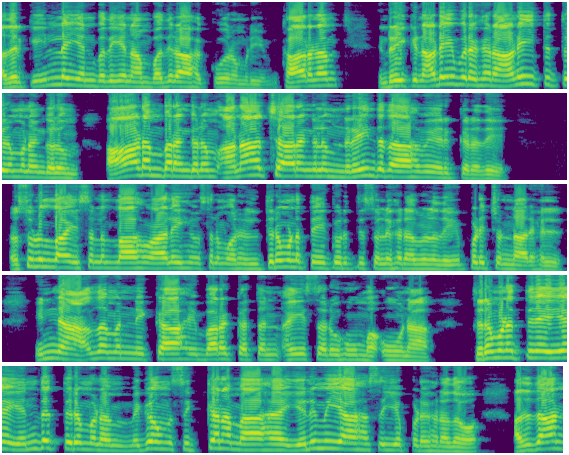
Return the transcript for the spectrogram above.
அதற்கு இல்லை என்பதையே நாம் பதிலாக கூற முடியும். காரணம் இன்றைக்கு நடைபெறுகிற அனைத்து திருமணங்களும் ஆடம்பரங்களும் அனாச்சாரங்களும் நிறைந்ததாகவே இருக்கிறது. ரசூலுல்லாஹி ஸல்லல்லாஹு அலஹி வஸ்லம் அவர்கள் திருமணத்தை குறித்து சொல்லுகிற பொழுது எப்படி சொன்னார்கள்? இன்ன அதமன் நிக்காஹி பரக்கத்தன் ஐசருஹூ மவுனா திருமணத்திலேயே எந்த திருமணம் மிகவும் சிக்கனமாக எளிமையாக செய்யப்படுகிறதோ அதுதான்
